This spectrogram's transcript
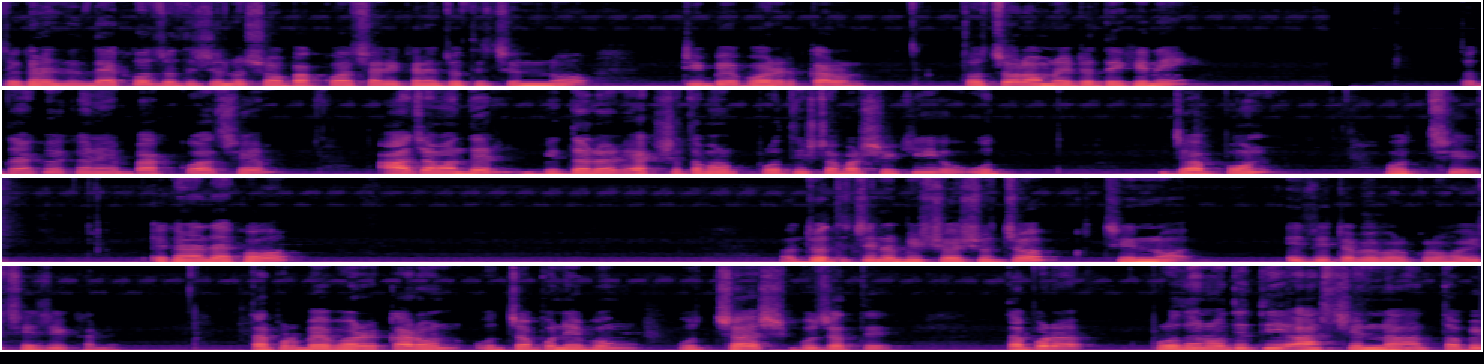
তো এখানে দেখো, জ্যোতিচিহ্ন সব বাক্য আছে, আর এখানে জ্যোতিচিহ্নটি ব্যবহারের কারণ। তো চলো আমরা এটা দেখে নিই। তো দেখো এখানে বাক্য আছে, আজ আমাদের বিদ্যালয়ের একশোতম প্রতিষ্ঠা বার্ষিকী উদযাপন হচ্ছে। এখানে দেখো জ্যোতিচিহ্ন বিস্ময়সূচক চিহ্ন, এই যেটা ব্যবহার করা হয়েছে যেখানে। তারপর ব্যবহারের কারণ, উদযাপন এবং উচ্ছ্বাস বোঝাতে। তারপর প্রধান অতিথি আসছেন না, তবে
